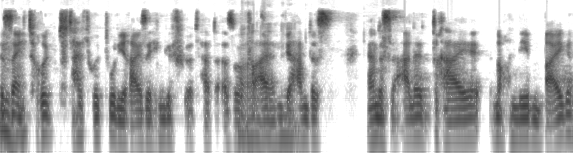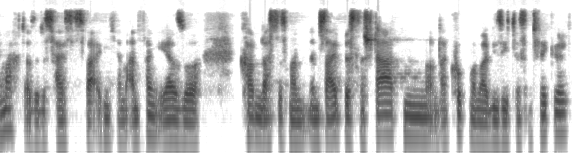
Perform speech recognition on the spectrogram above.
ist mhm. eigentlich verrückt, total verrückt, wo die Reise hingeführt hat. Also Wahnsinn, vor allem, wir haben das, wir haben das alle drei noch nebenbei gemacht. Also das heißt, es war eigentlich am Anfang eher so, komm, lass das mal mit einem Side-Business starten und dann gucken wir mal, wie sich das entwickelt.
